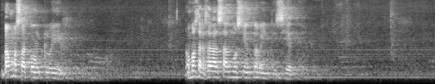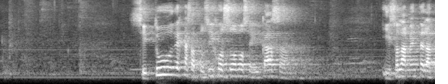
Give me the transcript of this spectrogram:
Vamos a concluir. Vamos a rezar al Salmo 127. Si tú dejas a tus hijos solos en casa, y solamente la,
